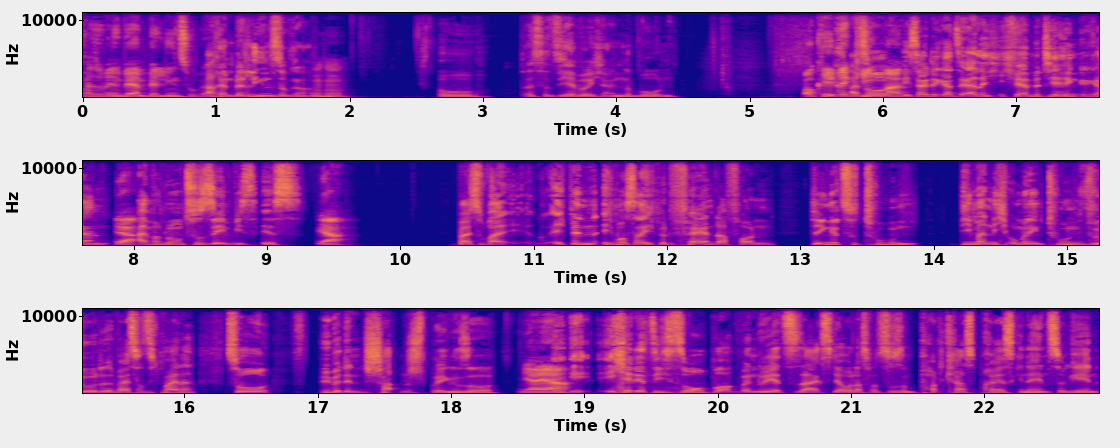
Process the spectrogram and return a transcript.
Also wäre in Berlin sogar. Ach, in Berlin sogar? Mhm. Oh, das hat sich ja wirklich angeboten. Okay, der Also, mal. ich sag dir ganz ehrlich, ich wäre mit dir hingegangen, ja. einfach nur um zu sehen, wie es ist. Ja. Weißt du, weil ich bin, ich muss sagen, ich bin Fan davon, Dinge zu tun, die man nicht unbedingt tun würde. Weißt du, was ich meine? So über den Schatten springen, so. Ja, ja. Ich, ich hätte jetzt nicht so Bock, wenn du jetzt sagst, yo, lass mal zu so einem Podcastpreis gehen, da hinzugehen.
